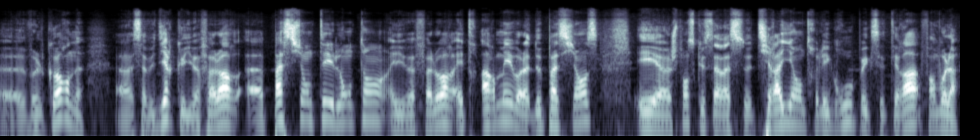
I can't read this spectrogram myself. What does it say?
euh, ça veut dire qu'il va falloir euh, patienter longtemps et il va falloir être armé voilà, de patience. Et euh, je pense que ça va se tirailler entre les groupes, etc. Enfin voilà,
